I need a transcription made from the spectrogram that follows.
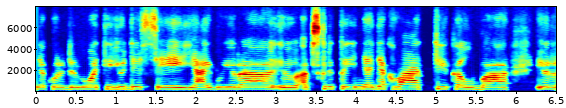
nekoordinuoti judesiai jeigu yra apskritai neadekvati kalba ir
